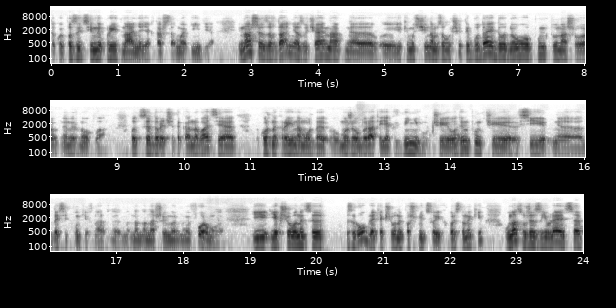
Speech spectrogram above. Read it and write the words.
такої позиції неприєднання, як та ж сама Індія. І наше завдання, звичайно, е, е, якимось чином залучити бодай до одного пункту нашого мирного плану. От це, до речі, така новація. Кожна країна може може обирати як в меню, чи один пункт, чи всі е, 10 пунктів на, на, на нашої мирної формули. І якщо вони це зроблять, якщо вони пошлють своїх представників, у нас вже з'являється е,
